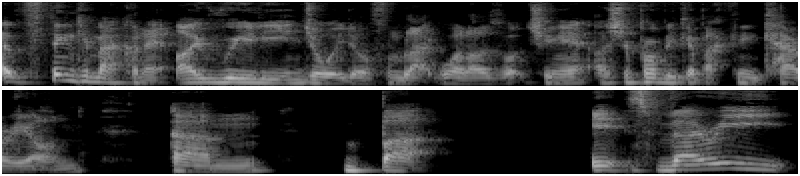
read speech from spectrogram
uh, thinking back on it, I really enjoyed Orphan Black while I was watching it. I should probably go back and carry on. Um, but it's very,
